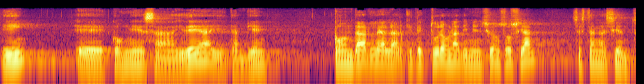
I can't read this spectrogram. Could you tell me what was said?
Y eh, con esa idea y también con darle a la arquitectura una dimensión social, se están haciendo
